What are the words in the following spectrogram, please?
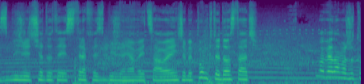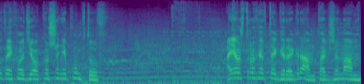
zbliżyć się do tej strefy zbliżeniowej całej, żeby punkty dostać. Bo wiadomo, że tutaj chodzi o koszenie punktów. A ja już trochę w tę grę gram, także mam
